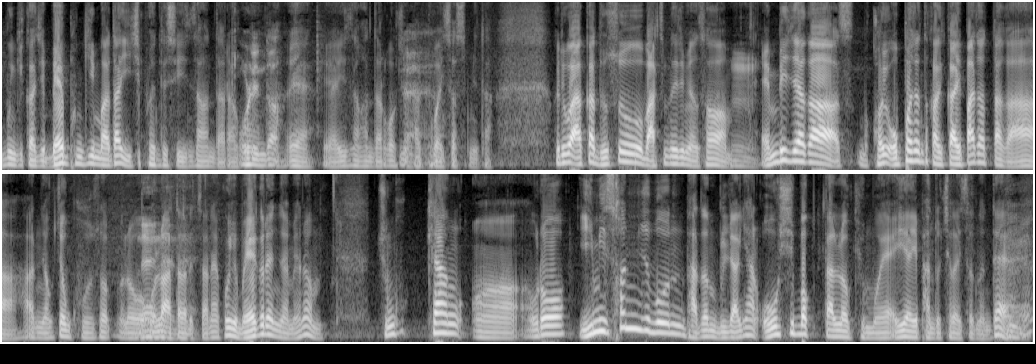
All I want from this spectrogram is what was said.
2분기까지 매 분기마다 20%씩 인상한다라고 올린다? 예, 예, 인상한다라고 좀 네. 발표가 있었습니다. 그리고 아까 뉴스 말씀드리면서 음. 엔비디아가 거의 5%까지 빠졌다가 한 0.9으로 네, 올라왔다 네, 네. 그랬잖아요. 그게 왜 그랬냐면은 중국향으로 이미 선주분 받은 물량이 한 50억 달러 규모의 AI 반도체가 있었는데 네.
